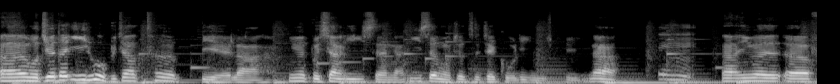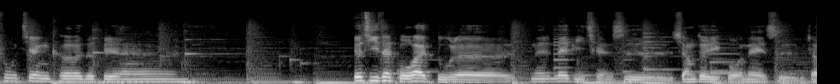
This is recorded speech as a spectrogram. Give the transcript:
呃，我觉得医护比较特别啦，因为不像医生啊，医生我就直接鼓励你去。那嗯那因为呃，复健科这边，尤其在国外读了，那那笔钱是相对于国内是比较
